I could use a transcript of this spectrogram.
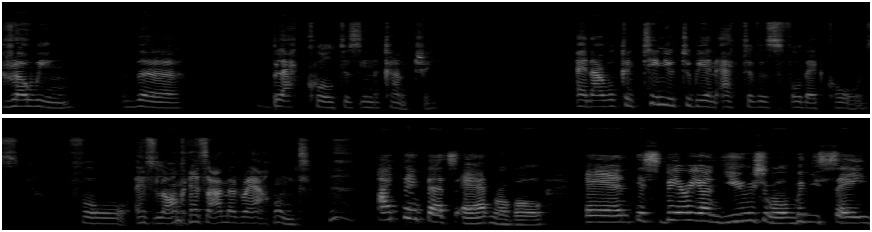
growing the black quilters in the country. And I will continue to be an activist for that cause for as long as I'm around. I think that's admirable. And it's very unusual when you say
